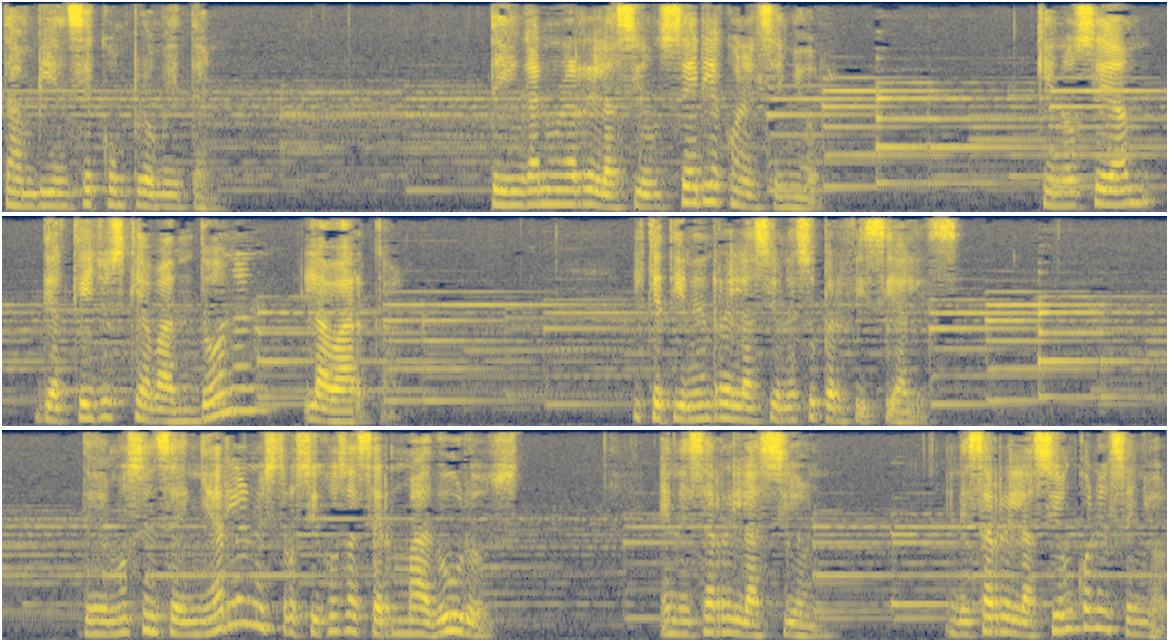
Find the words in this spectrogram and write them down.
también se comprometan tengan una relación seria con el Señor, que no sean de aquellos que abandonan la barca y que tienen relaciones superficiales. Debemos enseñarle a nuestros hijos a ser maduros en esa relación, en esa relación con el Señor,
